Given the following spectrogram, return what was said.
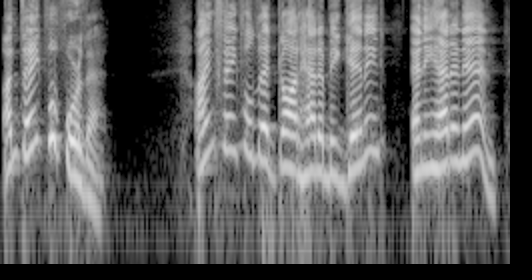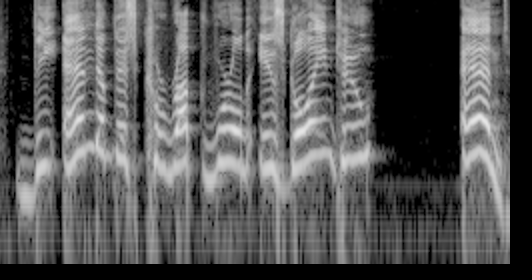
I'm thankful for that. I'm thankful that God had a beginning and He had an end. The end of this corrupt world is going to end.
